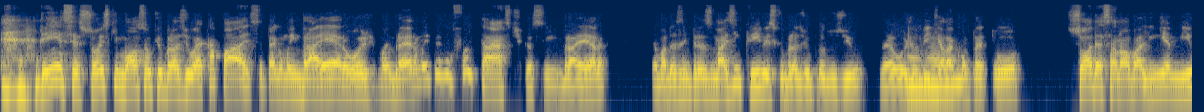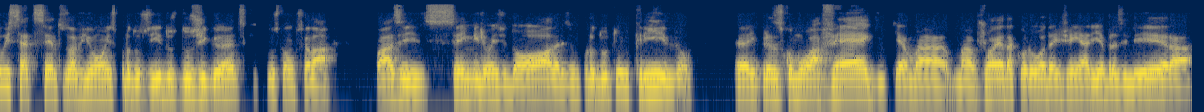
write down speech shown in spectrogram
tem exceções que mostram que o Brasil é capaz. Você pega uma Embraer hoje, uma Embraer é uma empresa fantástica, assim. Embraer é uma das empresas mais incríveis que o Brasil produziu. Né? Hoje uhum. eu vi que ela uhum. completou, só dessa nova linha, 1.700 aviões produzidos dos gigantes, que custam, sei lá, quase 100 milhões de dólares, um produto incrível. É, empresas como a VEG, que é uma, uma joia da coroa da engenharia brasileira,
